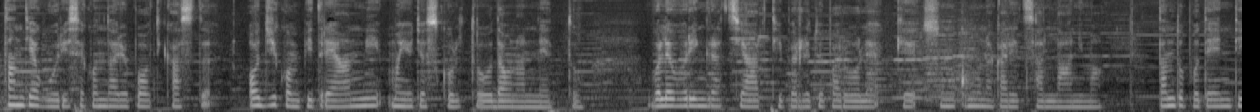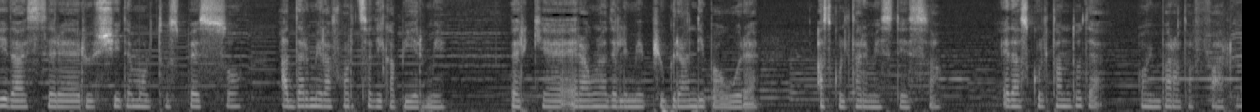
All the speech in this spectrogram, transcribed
Tanti auguri secondario podcast. Oggi compi tre anni, ma io ti ascolto da un annetto. Volevo ringraziarti per le tue parole che sono come una carezza all'anima, tanto potenti da essere riuscite molto spesso a darmi la forza di capirmi, perché era una delle mie più grandi paure, ascoltare me stessa, ed ascoltando te ho imparato a farlo.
